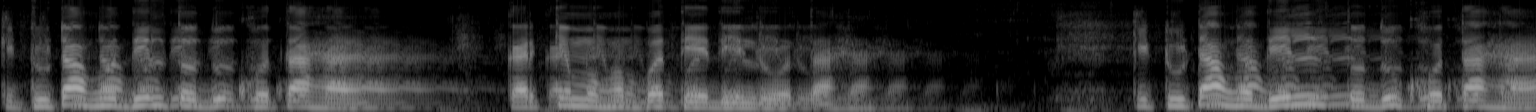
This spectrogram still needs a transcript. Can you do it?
कि टूटा हो दिल तो दुख होता है करके मोहब्बत ये दिल रोता है। कि टूटा हो दिल तो दुख होता है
